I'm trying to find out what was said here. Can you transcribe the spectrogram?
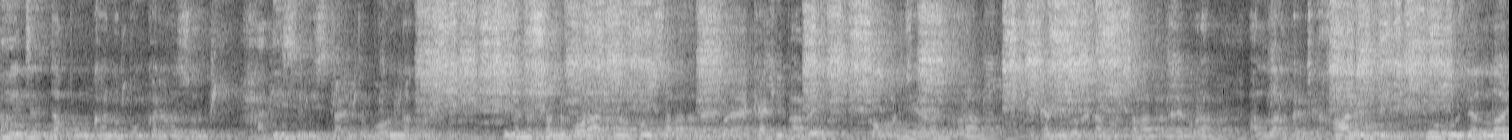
দিয়েছেন তা পুঙ্খানুপুঙ্খান রসুল হাদিসে বিস্তারিত বর্ণনা করেছেন। এই জন্য সবে বরাত, নফল সালাদ আদায় করা, একাকীভাবে কবর জিয়ারত করা, একাকীভাবে নফল সালাদ আদায় করা, আল্লাহর কাছে খালেদ দিন, তুবু ইল্লাহ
